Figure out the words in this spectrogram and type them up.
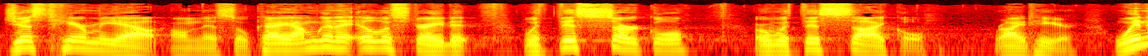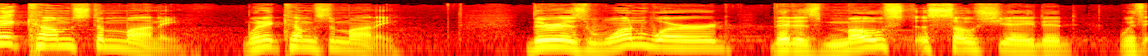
just hear me out on this, okay? I'm going to illustrate it with this circle or with this cycle right here. When it comes to money, when it comes to money, there is one word that is most associated with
